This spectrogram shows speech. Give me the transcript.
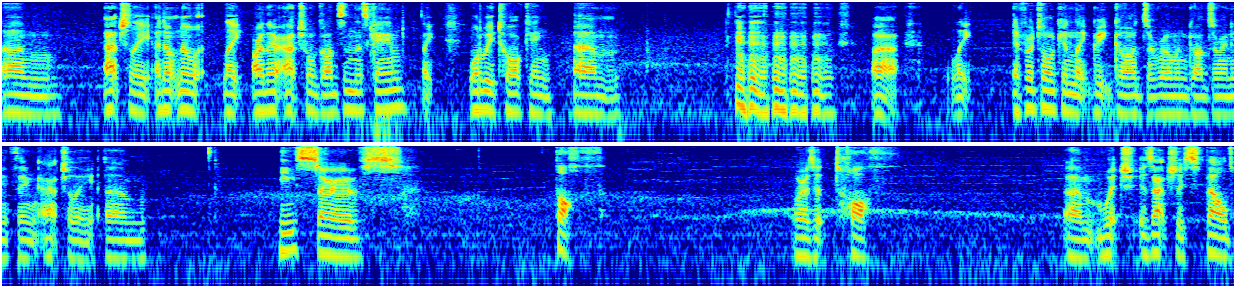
um, actually, I don't know. Like, are there actual gods in this game? Like, what are we talking? Um, uh, like, if we're talking like Greek gods or Roman gods or anything, actually, um, he serves Thoth, or is it Toth? Um, which is actually spelled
